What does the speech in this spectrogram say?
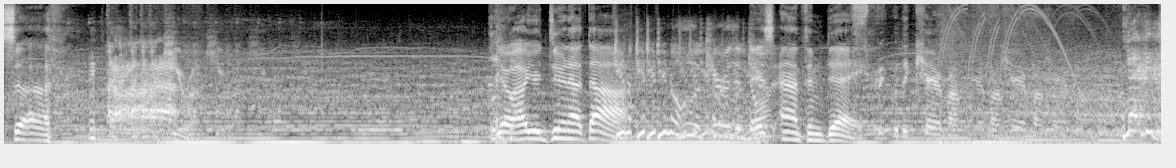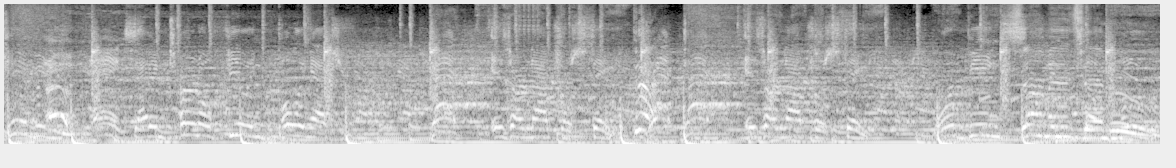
What's up? Uh, Yo, how you doing out there? Do you, do you know who Akira the Don? It's Anthem Day. What they care about, care about. Negativity, angst, that internal feeling pulling at you. That is our natural state. That, that is our natural state. We're being summoned to move.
